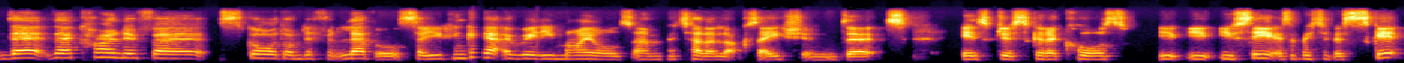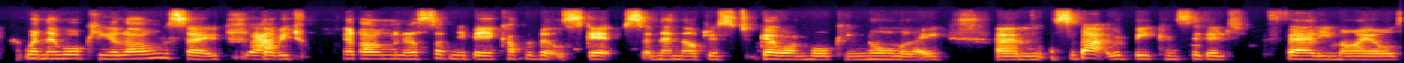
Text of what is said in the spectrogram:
they're they're kind of uh, scored on different levels. So you can get a really mild um, patella luxation that is just going to cause you, you, you see it as a bit of a skip when they're walking along. So yeah. they'll be walking along and there'll suddenly be a couple of little skips and then they'll just go on walking normally. Um, so that would be considered fairly mild.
